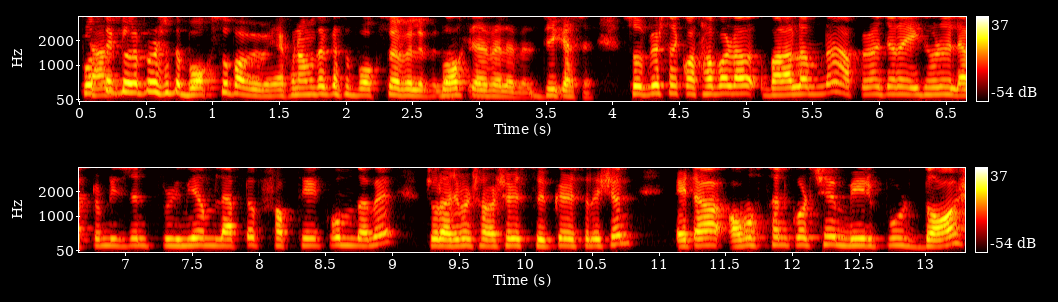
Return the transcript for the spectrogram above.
প্রত্যেকটা ল্যাপটপের সাথে বক্সও পাবে ভাই। এখন আমাদের কাছে বক্স অ্যাভেলেবেল বক্স অ্যাভেলেবেল ঠিক আছে। সো ভিউয়ার্স আর কথা বাড়া- বাড়ালাম না। আপনারা যারা এই ধরনের ল্যাপটপ নিতে প্রিমিয়াম ল্যাপটপ সব থেকে কম দামে চলে আসবেন সরাসরি সুইপকার সলিউশন এটা অবস্থান করছে মিরপুর দশ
